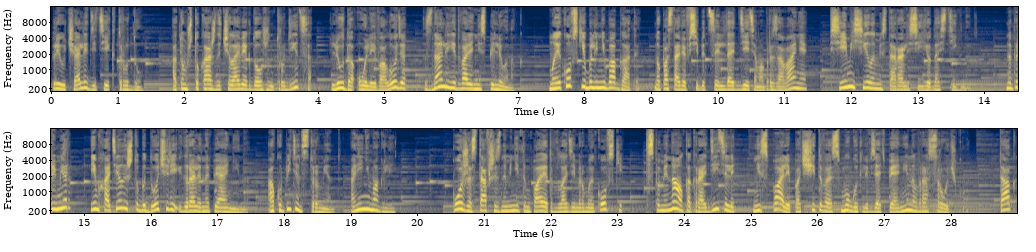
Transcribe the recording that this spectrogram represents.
приучали детей к труду. О том, что каждый человек должен трудиться, Люда, Оля и Володя знали едва ли не с пеленок. Маяковские были небогаты, но, поставив себе цель дать детям образование, всеми силами старались ее достигнуть. Например, им хотелось, чтобы дочери играли на пианино, а купить инструмент они не могли. Позже, ставший знаменитым поэтом Владимир Маяковский, вспоминал, как родители не спали, подсчитывая, смогут ли взять пианино в рассрочку. Так,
